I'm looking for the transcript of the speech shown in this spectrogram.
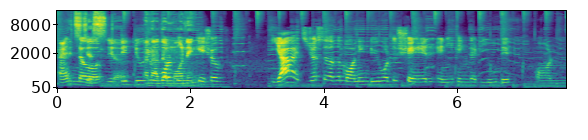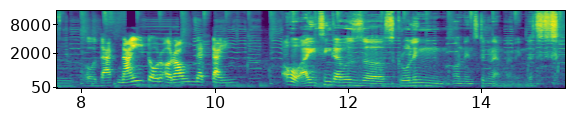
and It's uh, just, did, uh, did do you another want morning. to, Keshav? Yeah, it's just another morning. Do you want to share anything that you did on uh, that night or around that time? Oh, I think I was uh, scrolling on Instagram. I mean, that's.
